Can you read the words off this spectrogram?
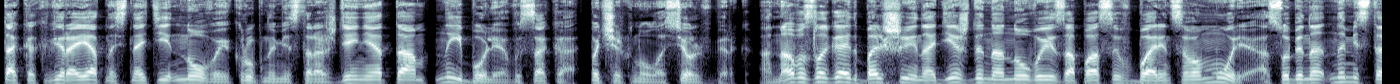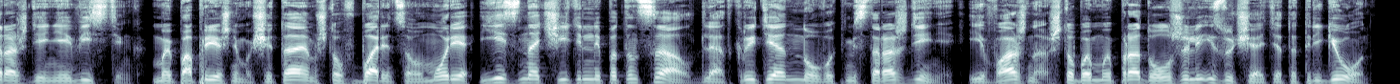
так как вероятность найти новые крупные месторождения там наиболее высока, подчеркнула Сёльфберг. Она возлагает большие надежды на новые запасы в Баренцевом море, особенно на месторождение Вистинг. Мы по-прежнему считаем, что в Баренцевом море есть есть значительный потенциал для открытия новых месторождений, и важно, чтобы мы продолжили изучать этот регион», —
